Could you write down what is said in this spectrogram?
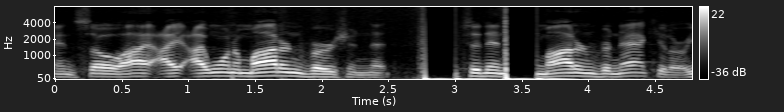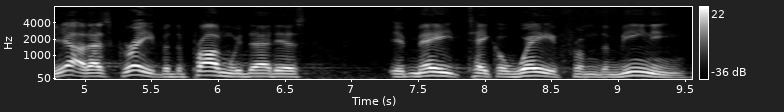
and so I, I, I want a modern version that puts it in modern vernacular. Yeah, that's great, but the problem with that is it may take away from the meaning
